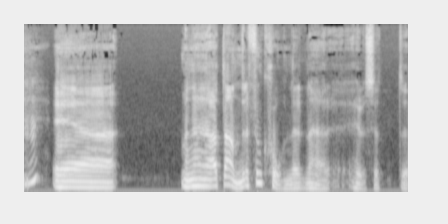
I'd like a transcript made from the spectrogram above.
Mm. Eh, men den har haft andra funktioner det här huset. Eh,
